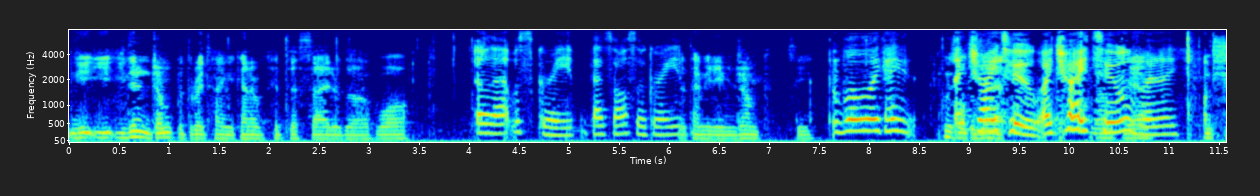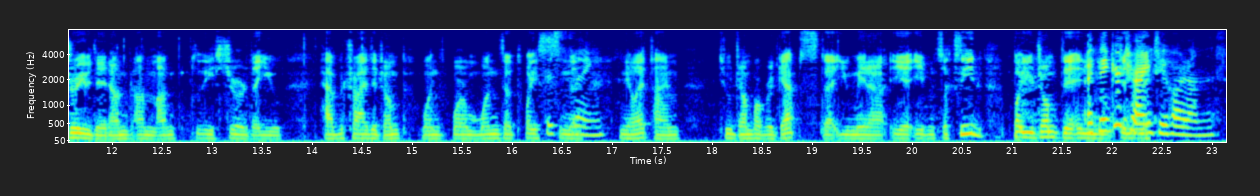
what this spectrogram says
You, you you didn't jump at the right time. You kind of hit the side of the wall. Oh, that was great. That's also great. the time you didn't even jump. See. Well, like I, I fault is tried that? to. I tried Oh, to, yeah. but I. I'm sure you did. I'm I'm I'm pretty sure that you have tried to jump once or once or twice This in, the, in your lifetime to jump over gaps that you may not yet even succeed, but you jumped it. And I think you're trying too hard on this.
